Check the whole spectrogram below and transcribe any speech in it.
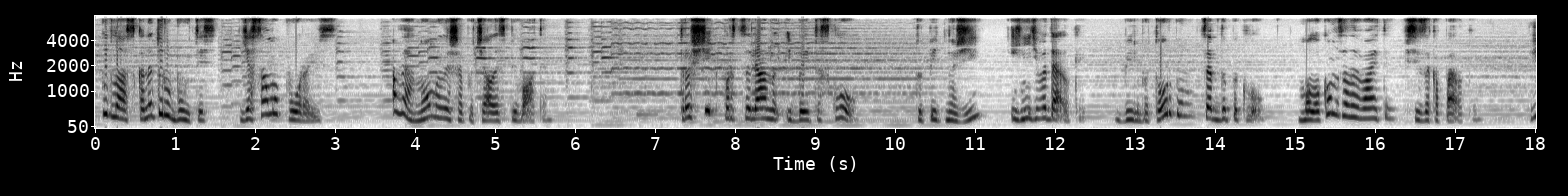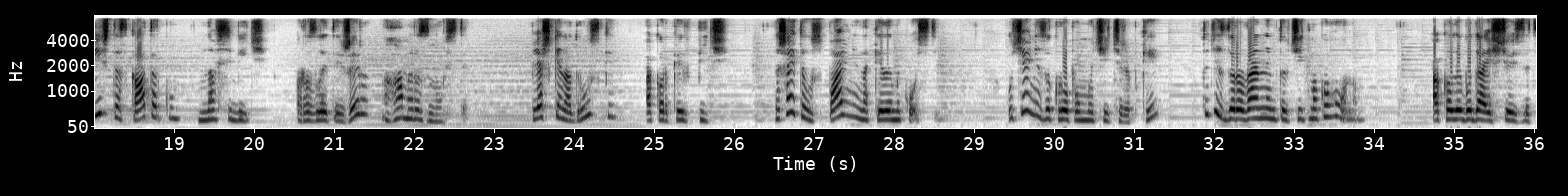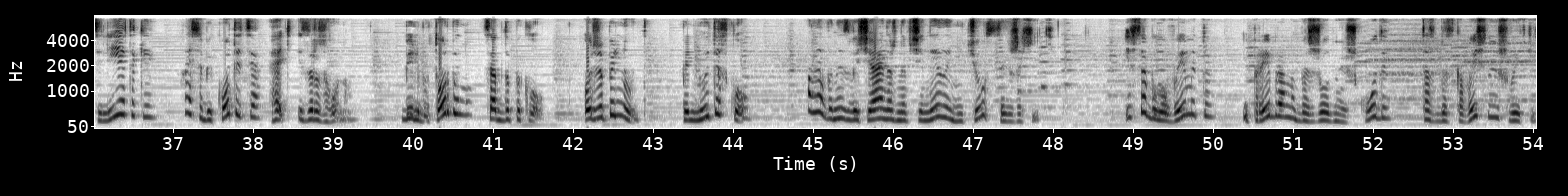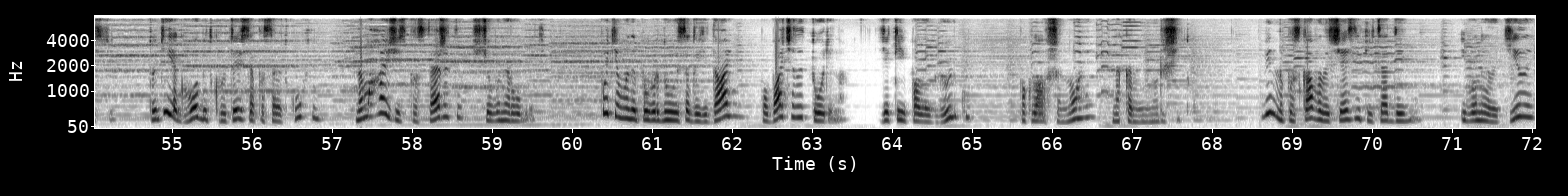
будь ласка, не турбуйтесь, я сам упораюсь. Але гноми лише почали співати. Трощіть порцеляну і бийте скло, тупіть ножі і гніть виделки, більбо торбину це б допекло, молоком заливайте всі закапелки, ріжте скатерку на всі біч, розлитий жир ногами розносьте, пляшки на друзки, а корки в піч, лишайте у спальні на килими кості, у чайні з окропом мочіть черепки, тоді здоровенним товчіть макогоном. А коли бодай щось заціліє таки, хай собі котиться геть із розгоном. Більбо торбину це б допекло. Отже, пильнуйте, пильнуйте скло. Але вони, звичайно ж, не вчинили нічого з цих жахіть. І все було вимито і прибрано без жодної шкоди та з блискавичною швидкістю, тоді як гобіт крутився посеред кухні, намагаючись простежити, що вони роблять. Потім вони повернулися до їдальні, побачили Торіна, який палив люльку, поклавши ноги на камінну решітку. Він випускав величезні кільця диму, і вони летіли,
